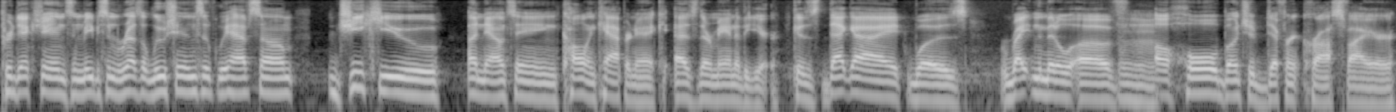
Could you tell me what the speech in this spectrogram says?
predictions and maybe some resolutions if we have some. GQ announcing Colin Kaepernick as their man of the year because that guy was right in the middle of mm. a whole bunch of different crossfire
